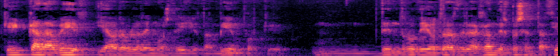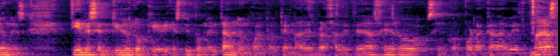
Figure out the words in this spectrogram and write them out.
que cada vez, y ahora hablaremos de ello también, porque mm, dentro de otras de las grandes presentaciones tiene sentido lo que estoy comentando en cuanto al tema del brazalete de acero, se incorpora cada vez más.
